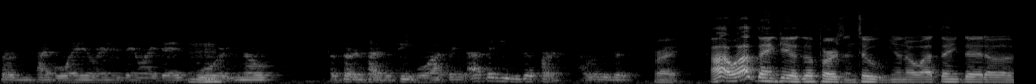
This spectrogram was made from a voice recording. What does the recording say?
certain type of way or anything like that Mhm. toward you know a certain type of people. I think I think he's a good person. I really do. Right. I, well, I think he's a good person too. You know, I think that uh,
